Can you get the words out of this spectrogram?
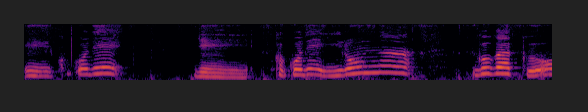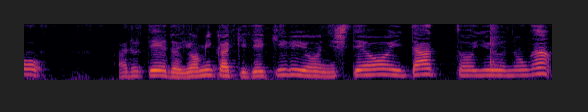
えー、ここで、えー、ここでいろんな語学をある程度読み書きできるようにしておいたというのが、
